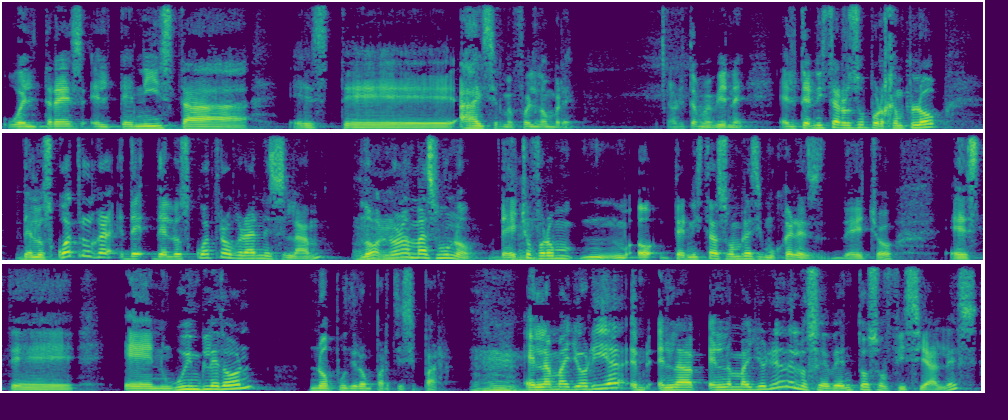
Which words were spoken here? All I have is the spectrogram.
o el 3, el tenista, este, ay, se me fue el nombre, ahorita me viene, el tenista ruso, por ejemplo, de los cuatro, de, de los cuatro Grand Slam, no, uh -huh. no nada más uno, de hecho uh -huh. fueron mm, tenistas hombres y mujeres, de hecho, este, en Wimbledon, no pudieron participar. Uh -huh. En la mayoría, en, en, la, en la mayoría de los eventos oficiales,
